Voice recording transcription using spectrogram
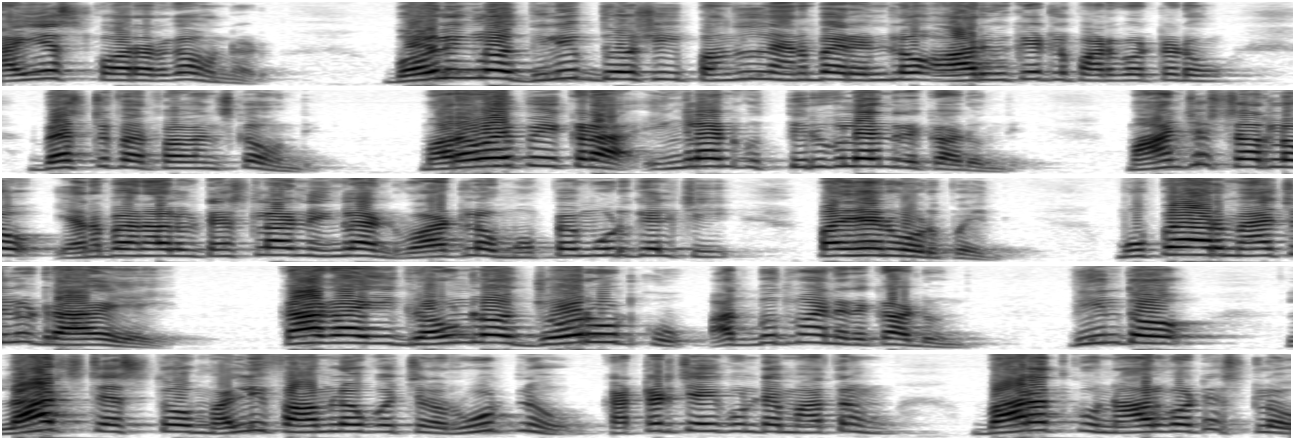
హైయెస్ట్ స్కోరర్గా ఉన్నాడు. బౌలింగ్లో దిలీప్ దోషి పంతొమ్మిది వందల ఎనభై రెండులో ఆరు వికెట్లు పడగొట్టడం బెస్ట్ పెర్ఫార్మెన్స్గా ఉంది. మరోవైపు ఇక్కడ ఇంగ్లాండ్కు తిరుగులేని రికార్డు ఉంది. మాంచెస్టర్లో ఎనభై నాలుగు టెస్టులు ఆడిన ఇంగ్లాండ్ వాటిలో ముప్పై మూడు గెలిచి పదిహేను ఓడిపోయింది. ముప్పై ఆరు మ్యాచ్లు డ్రా అయ్యాయి. కాగా ఈ గ్రౌండ్లో జో రూట్కు అద్భుతమైన రికార్డు ఉంది. దీంతో లార్జ్ టెస్ట్తో మళ్ళీ ఫామ్లోకి వచ్చిన రూట్ను కట్టడి చేయకుంటే మాత్రం భారత్కు నాలుగో టెస్ట్లో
